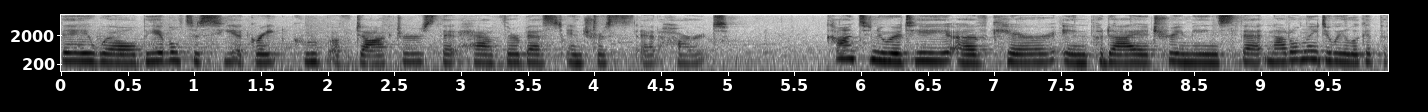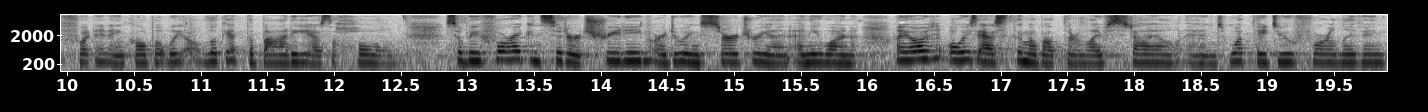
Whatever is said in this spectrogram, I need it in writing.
they will be able to see a great group of doctors that have their best interests at heart. Continuity of care in podiatry means that not only do we look at the foot and ankle, but we look at the body as a whole. So before I consider treating or doing surgery on anyone, I always ask them about their lifestyle and what they do for a living,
